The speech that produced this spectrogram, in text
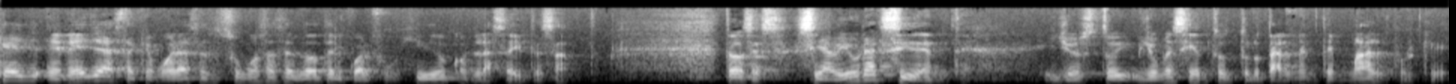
en ella hasta que muera su sumo sacerdote, el cual fungido con el aceite santo. Entonces, si había un accidente, yo, estoy, yo me siento totalmente mal porque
